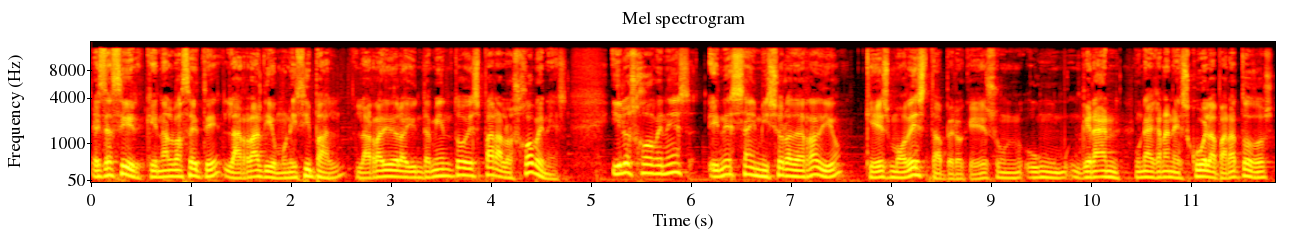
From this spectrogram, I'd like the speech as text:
Es decir, que en Albacete la radio municipal, la radio del ayuntamiento es para los jóvenes. Y los jóvenes en esa emisora de radio, que es modesta pero que es un, gran, una gran escuela para todos,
